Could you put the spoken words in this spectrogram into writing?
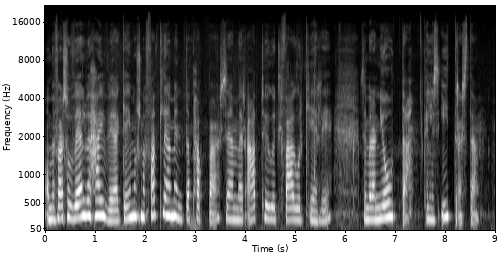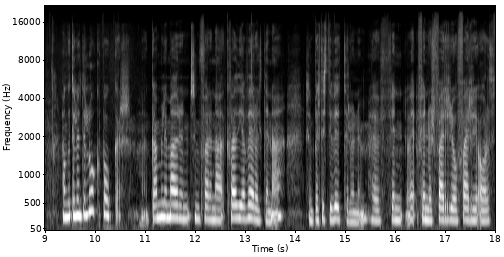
Og mér fannst svo vel við hæfi að geima svona fallega mynd af pappa sem er aðtögull fagur keri sem er að njóta til hins ídrasta. Þannig til undir lókbókar. Gamli maðurinn sem er farin að hvaðja veröldina sem byrtist í viðtölunum finn, finnur færri og færri orð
